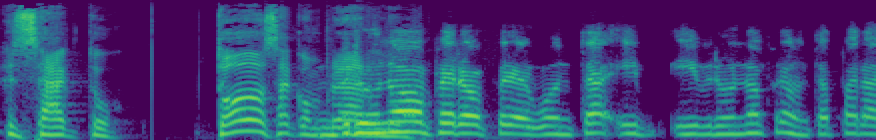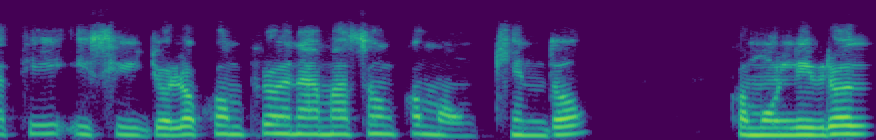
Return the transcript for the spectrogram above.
Exacto. Todos a comprar. Bruno, pero pregunta, y, Bruno pregunta para ti, ¿y si yo lo compro en Amazon como un Kindle, como un libro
